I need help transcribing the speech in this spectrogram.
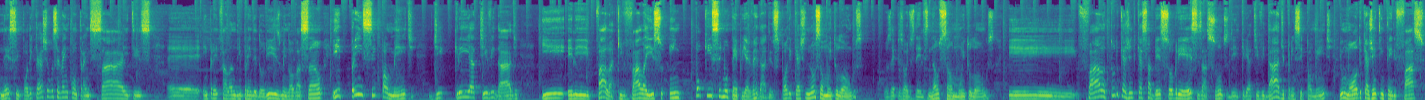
Nesse podcast você vai encontrar insights, é, falando de empreendedorismo, inovação e principalmente de criatividade e ele fala que fala isso em pouquíssimo tempo, e é verdade. Os podcasts não são muito longos, os episódios deles não são muito longos, e fala tudo que a gente quer saber sobre esses assuntos de criatividade, principalmente, de um modo que a gente entende fácil,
